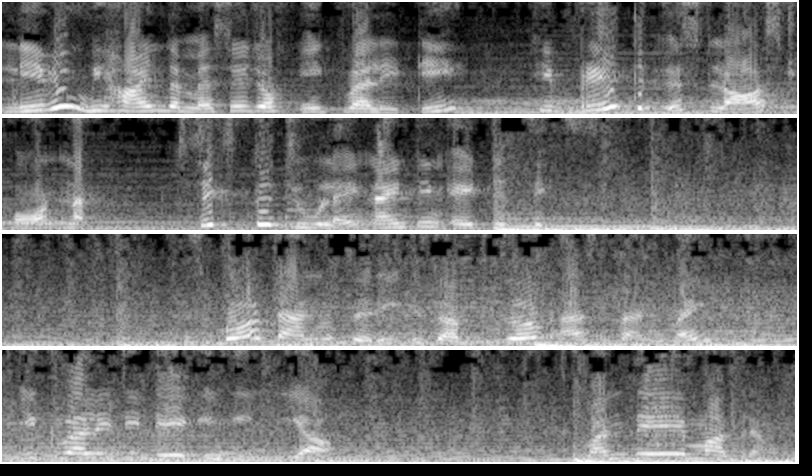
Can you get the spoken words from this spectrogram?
Leaving behind the message of equality, he breathed his last on 6th July 1986. His birth anniversary is observed as Tanmay Equality Day in India. Vande Mataram.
